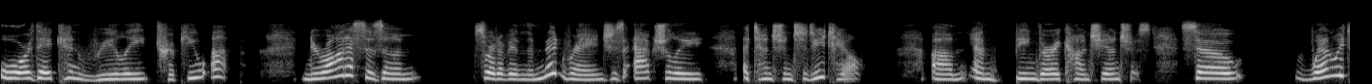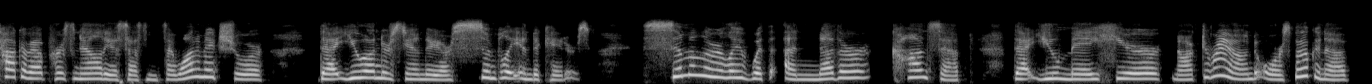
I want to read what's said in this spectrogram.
or they can really trip you up. Neuroticism, sort of in the mid range, is actually attention to detail um, and being very conscientious. So when we talk about personality assessments, I want to make sure that you understand they are simply indicators. Similarly, with another concept that you may hear knocked around or spoken of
